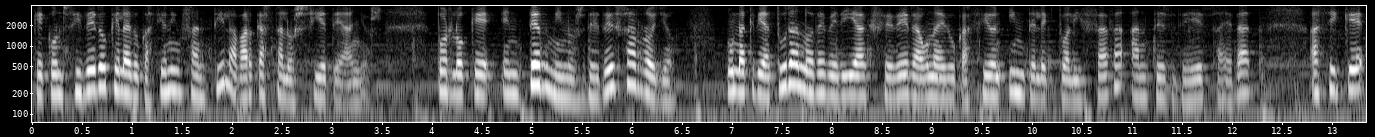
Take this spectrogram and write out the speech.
que considero que la educación infantil abarca hasta los 7 años, por lo que en términos de desarrollo, una criatura no debería acceder a una educación intelectualizada antes de esa edad. Así que,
